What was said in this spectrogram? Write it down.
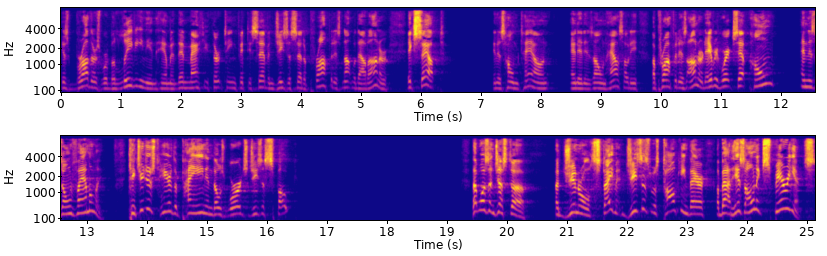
his brothers were believing in him. And then Matthew 13 57, Jesus said, A prophet is not without honor except in his hometown and in his own household. A prophet is honored everywhere except home and his own family. Can't you just hear the pain in those words Jesus spoke? That wasn't just a, a general statement. Jesus was talking there about his own experience.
